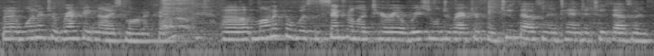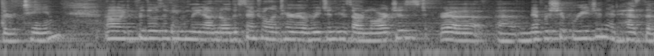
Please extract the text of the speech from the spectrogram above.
but I wanted to recognize Monica. Uh, Monica was the Central Ontario Regional Director from 2010 to 2013. Uh, For those of you who may not know, the Central Ontario region is our largest uh, uh, membership region. It has the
